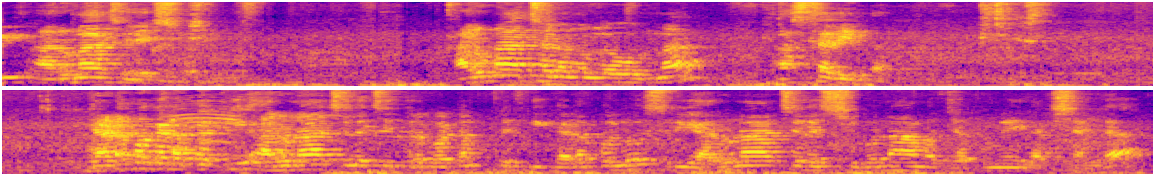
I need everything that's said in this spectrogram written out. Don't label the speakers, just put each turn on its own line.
శ్రీ అరుణాచలేశ్వరి. అరుణాచలంలో ఉన్న అష్టలింగం. గడప గడపకి అరుణాచల చిత్రపటం ప్రతి గడపలో శ్రీ అరుణాచల శివనామ జపమే లక్ష్యంగా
